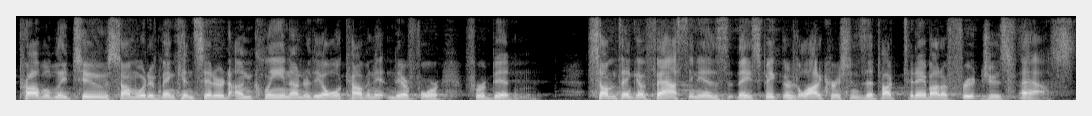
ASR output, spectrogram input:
Probably, too, some would have been considered unclean under the old covenant and therefore forbidden. Some think of fasting as they speak, there's a lot of Christians that talk today about a fruit juice fast.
